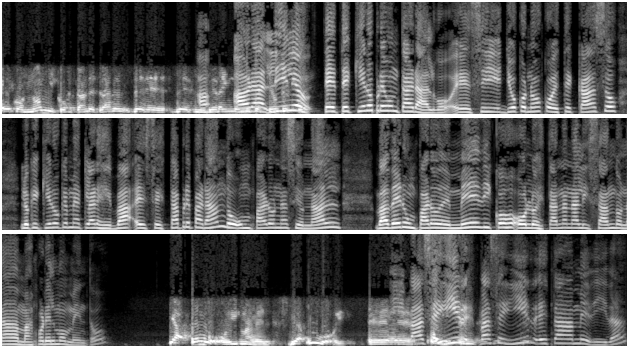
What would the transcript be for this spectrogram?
económico están detrás de, de, ah, la indemnización. Ahora, Lilio, te, te quiero preguntar algo. Eh, si yo conozco este caso, lo que quiero que me aclares es, ¿va, eh, ¿se está preparando un paro nacional? ¿Va a haber un paro de médicos o lo están analizando nada más por el momento? Ya hubo hoy, Mabel, ya hubo hoy. Eh, ¿Va a seguir, va a seguir esta medida?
